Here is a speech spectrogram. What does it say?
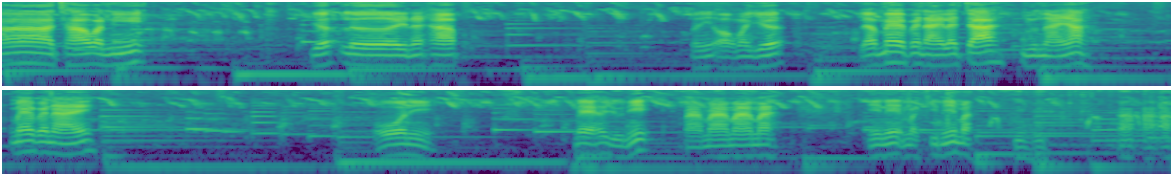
่าเช้าวันนี้ เยอะเลยนะครับ วันนี้ออกมาเยอะ แล้วแม่ไปไหนแล้วจ๊ะ อยู่ไหนอะแม่ไปไหน โอ้นี่ แม่เขาอยู่นี่ มามามามานี่นี่มากินนี่มาอะอะอะ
